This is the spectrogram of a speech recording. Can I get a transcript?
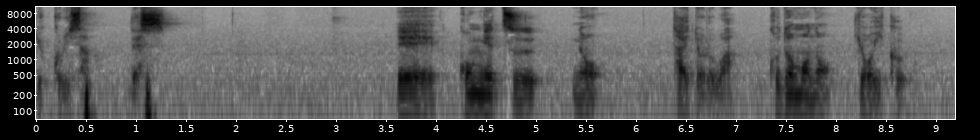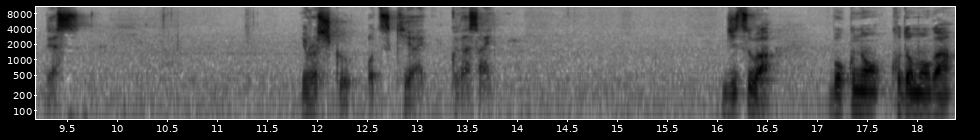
ゆっくりさです、えー今月のタイトルは「子どもの教育」です。よろしくお付き合いください。実は僕の子供が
